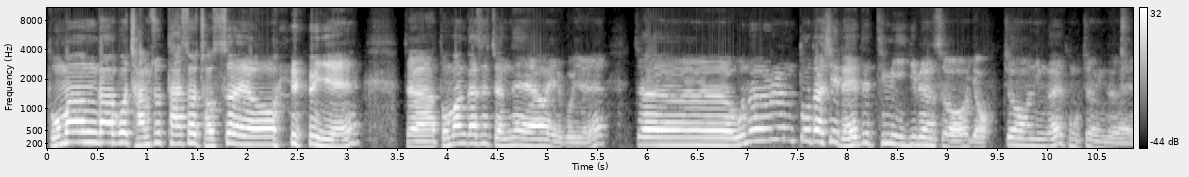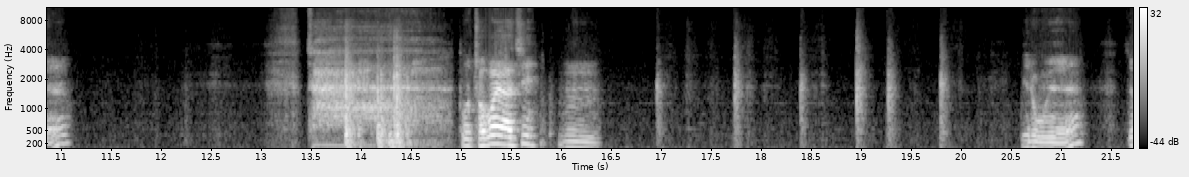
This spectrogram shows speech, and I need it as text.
도망가고 잠수 타서 졌어요. 예. 자, 도망가서 졌네요. 이러고, 예. 자, 오늘은 또다시 레드팀이 이기면서 역전인가요? 동점인가요? 자, 또 적어야지. 음. 이러고, 예. 자,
